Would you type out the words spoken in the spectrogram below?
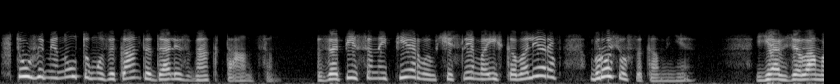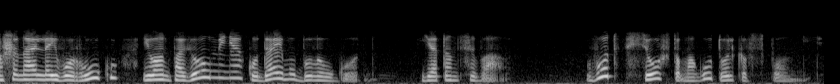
В ту же минуту музыканты дали знак танцам. Записанный первым в числе моих кавалеров бросился ко мне. Я взяла машинально его руку, и он повел меня, куда ему было угодно. Я танцевала. Вот все, что могу только вспомнить.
